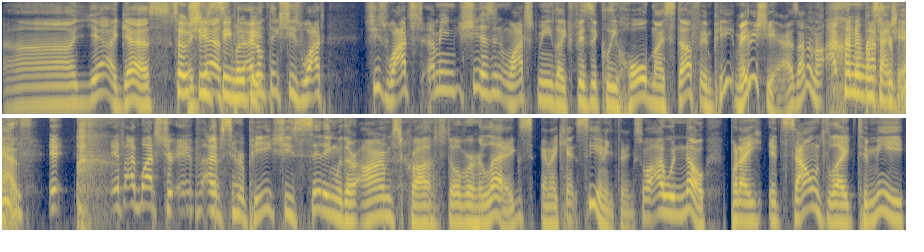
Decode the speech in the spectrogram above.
Uh, yeah, I guess. So I she's guess, seen but I don't think she's watched. She's watched. I mean, she hasn't watched me like physically hold my stuff and pee. Maybe she has. I don't know. Hundred percent, she pee. has. It, if I've watched her, if I've seen her pee, she's sitting with her arms crossed over her legs, and I can't see anything, so I wouldn't know. But I, it sounds like to me,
